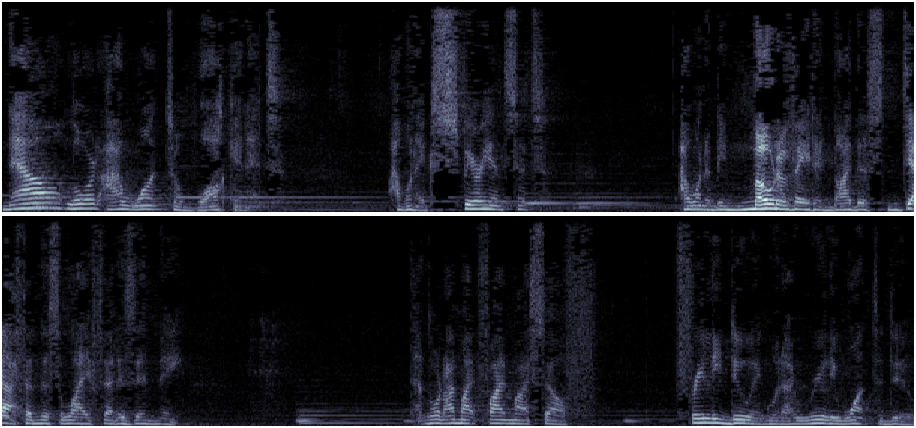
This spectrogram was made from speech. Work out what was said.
now, Lord, I want to walk in it. I want to experience it. I want to be motivated by this death and this life that is in me. That, Lord, I might find myself freely doing what I really want to do.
